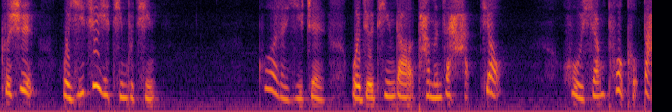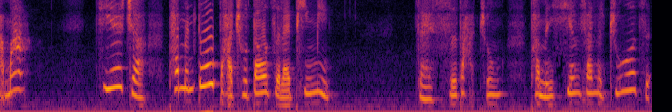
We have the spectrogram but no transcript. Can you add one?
可是我一句也听不清。过了一阵，我就听到他们在喊叫，互相破口大骂。接着，他们都拔出刀子来拼命。在厮打中，他们掀翻了桌子，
